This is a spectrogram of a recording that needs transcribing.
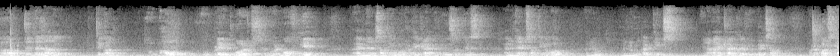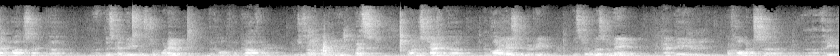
Uh, then there's another thing on how to play with words, word morph game, and then something about eye tracker use of this, and then something about when you when you look at things in an eye tracker, you get some what are called scan paths, and uh, this can be used to model in the form of a graph, and which is our continuing quest to understand uh, the correlation between the stimulus domain and the performance uh, uh, arena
